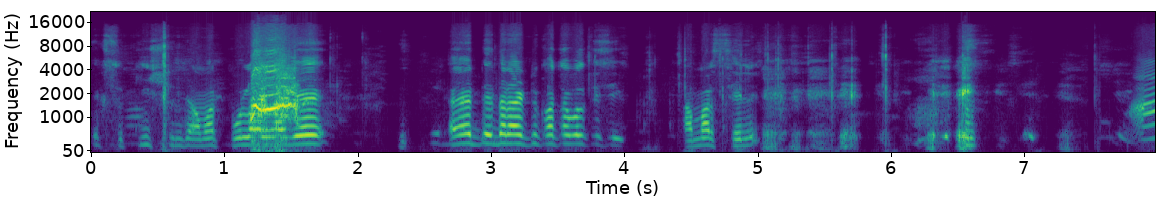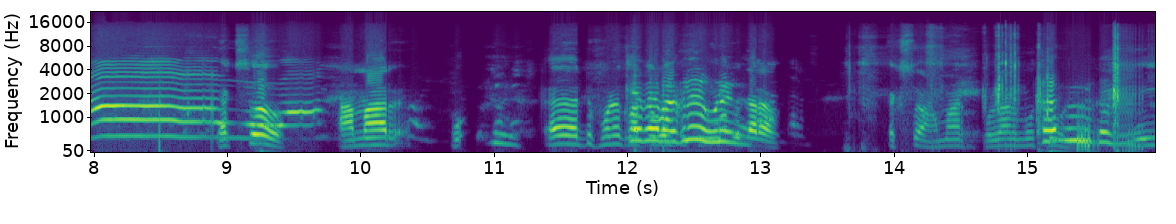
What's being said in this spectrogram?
দেখছ কি সুন্দর আমার পোলা লাগে। দাঁড়া একটু কথা বলতেছি। আমার ছেলে দেখছ আমার একটু ফোনে। দাঁড়াও। দেখছ পোলার মতো এই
